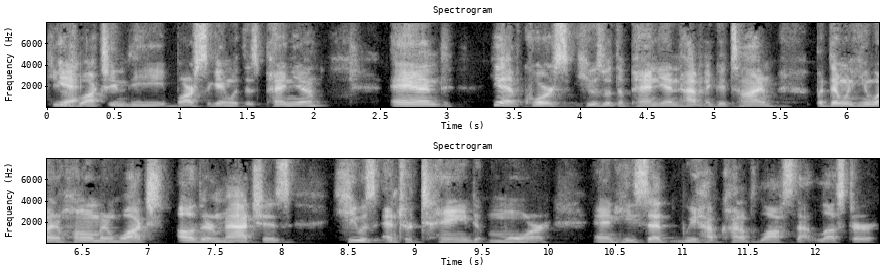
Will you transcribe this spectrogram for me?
he yeah. was watching the Barca game with his Pena. And yeah, of course, he was with the Pena and having a good time. But then when he went home and watched other matches, he was entertained more. And he said, We have kind of lost that luster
